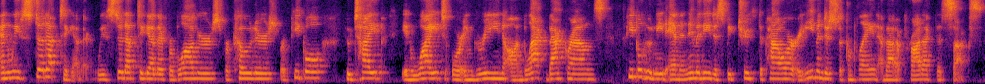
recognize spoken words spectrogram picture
And we've stood up together. We've stood up together for bloggers, for coders, for people who type in white or in green on black backgrounds, people who need anonymity to speak truth to power, or even just to complain about a product that sucks.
